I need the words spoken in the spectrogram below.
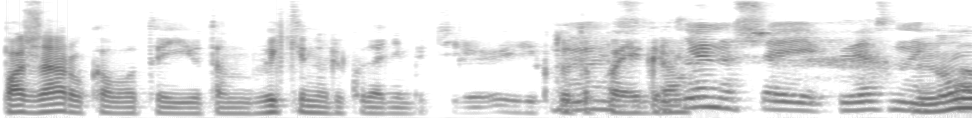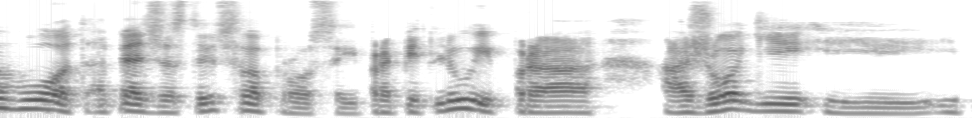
пожар у кого-то, ее там выкинули куда-нибудь, или, или кто-то М, поиграл. На шее, Ну лапу. вот, опять же, остаются вопросы и про петлю, и про ожоги, и, и,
